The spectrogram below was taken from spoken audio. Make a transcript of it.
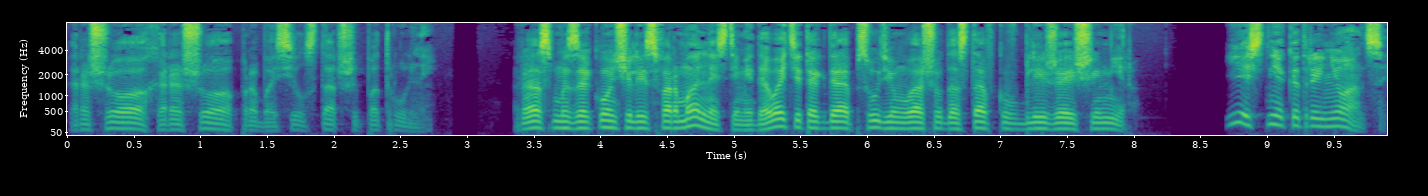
Хорошо, хорошо, пробасил старший патрульный. Раз мы закончили с формальностями, давайте тогда обсудим вашу доставку в ближайший мир. Есть некоторые нюансы.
